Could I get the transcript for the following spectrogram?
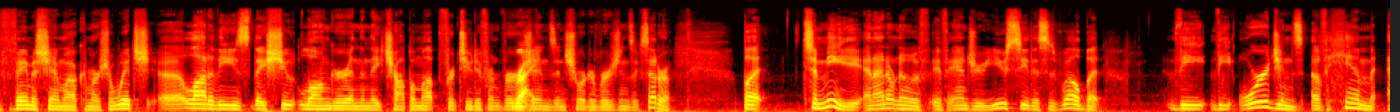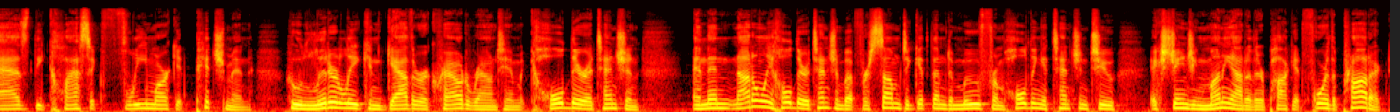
famous ShamWow commercial, which uh, a lot of these they shoot longer and then they chop them up for two different Right. versions and shorter versions, etc. But to me, and I don't know if, if Andrew you see this as well, but the the origins of him as the classic flea market pitchman who literally can gather a crowd around him, hold their attention, and then not only hold their attention, but for some to get them to move from holding attention to exchanging money out of their pocket for the product.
